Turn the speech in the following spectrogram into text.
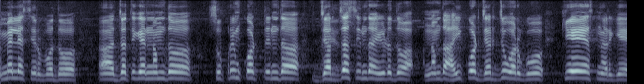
ಎಂ ಎಲ್ ಎಸ್ ಇರ್ಬೋದು ಜೊತೆಗೆ ನಮ್ಮದು ಸುಪ್ರೀಂ ಕೋರ್ಟಿಂದ ಜಡ್ಜಸ್ಸಿಂದ ಹಿಡಿದು ನಮ್ಮದು ಹೈಕೋರ್ಟ್ ಜಡ್ಜ್ವರೆಗೂ ಕೆ ಎಸ್ನವ್ರಿಗೆ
